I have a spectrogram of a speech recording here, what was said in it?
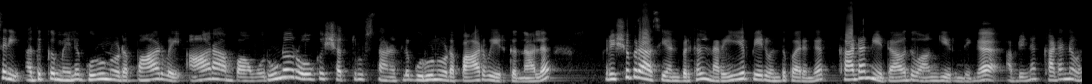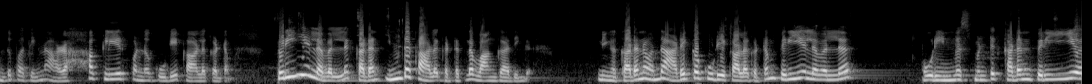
சரி அதுக்கு மேலே குருனோட பார்வை ஆறாம் பாவம் ருணரோக சத்ருஸ்தானத்தில் குருனோட பார்வை இருக்கிறதுனால ரிஷபராசி அன்பர்கள் நிறைய பேர் வந்து பாருங்க கடன் ஏதாவது வாங்கியிருந்தீங்க அப்படின்னா கடனை வந்து பார்த்தீங்கன்னா அழகாக கிளியர் பண்ணக்கூடிய காலகட்டம். பெரிய லெவலில் கடன் இந்த காலகட்டத்தில் வாங்காதீங்க. நீங்கள் கடனை வந்து அடைக்கக்கூடிய காலகட்டம் பெரிய லெவலில் ஒரு இன்வெஸ்ட்மெண்ட்டு கடன் பெரிய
